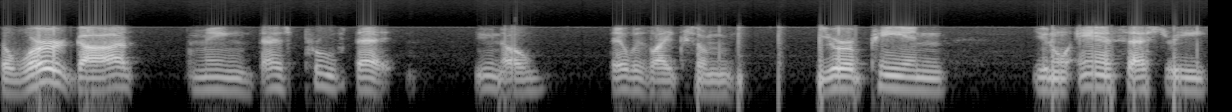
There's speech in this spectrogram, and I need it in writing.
The word God, I mean, that's proof that, you know, there was like some European, you know, ancestry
